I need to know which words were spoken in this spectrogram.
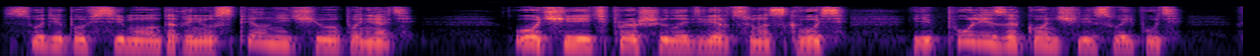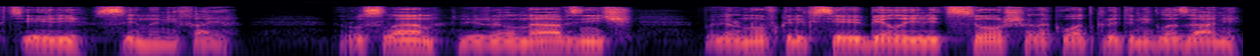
Судя по всему, он так и не успел ничего понять. Очередь прошила дверцу насквозь, и пули закончили свой путь в теле сына Михая. Руслан лежал навзничь, повернув к Алексею белое лицо широко открытыми глазами,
